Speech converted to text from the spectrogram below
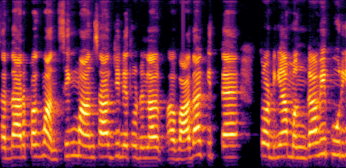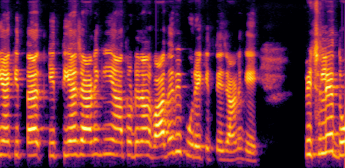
ਸਰਦਾਰ ਭਗਵੰਤ ਸਿੰਘ ਮਾਨ ਸਾਹਿਬ ਜੀ ਨੇ ਤੁਹਾਡੇ ਨਾਲ ਵਾਅਦਾ ਕੀਤਾ ਹੈ, ਤੁਹਾਡੀਆਂ ਮੰਗਾਂ ਵੀ ਪੂਰੀਆਂ ਕੀਤਾ, ਕੀਤੀਆਂ ਜਾਣਗੀਆਂ, ਤੁਹਾਡੇ ਨਾਲ ਵਾਅਦੇ ਵੀ ਪੂਰੇ ਕੀਤੇ ਜਾਣਗੇ। ਪਿਛਲੇ 2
